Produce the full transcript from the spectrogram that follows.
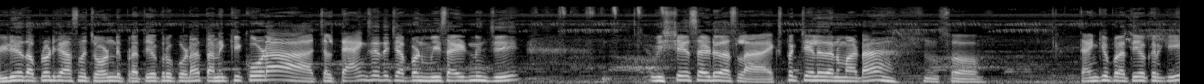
వీడియో అయితే అప్లోడ్ చేస్తున్నా చూడండి. ప్రతి ఒక్కరు కూడా తనకి కూడా చాలా థ్యాంక్స్ అయితే చెప్పండి. మీ సైడ్ నుంచి విష్ చేశాడు. అసలు ఎక్స్పెక్ట్ చేయలేదన్నమాట. సో థ్యాంక్ యూ ప్రతి ఒక్కరికి.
